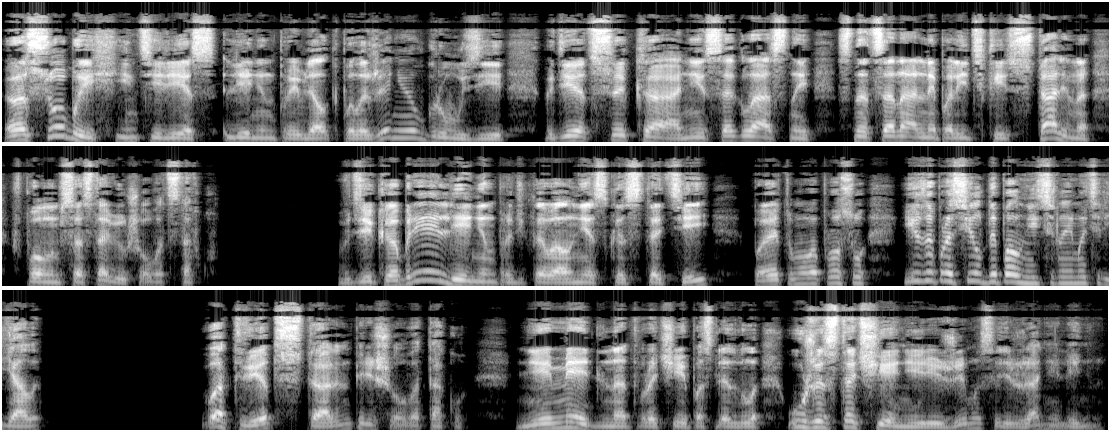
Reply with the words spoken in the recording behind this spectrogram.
Особый интерес Ленин проявлял к положению в Грузии, где ЦК, не согласный с национальной политикой Сталина, в полном составе ушел в отставку. В декабре Ленин продиктовал несколько статей по этому вопросу и запросил дополнительные материалы. В ответ Сталин перешел в атаку. Немедленно от врачей последовало ужесточение режима содержания Ленина.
